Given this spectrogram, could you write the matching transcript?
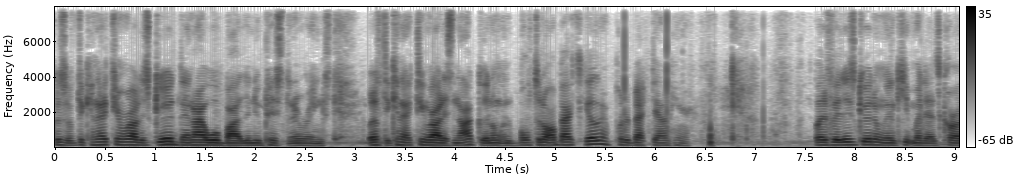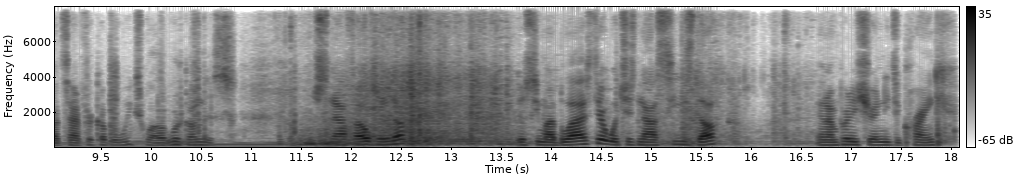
Because if the connecting rod is good, then I will buy the new piston and rings. But if the connecting rod is not good, I'm going to bolt it all back together and put it back down here. But if it is good, I'm going to keep my dad's car outside for a couple weeks while I work on this. So now if I open it up, you'll see my blaster, which is now seized up. And I'm pretty sure it needs a crank.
